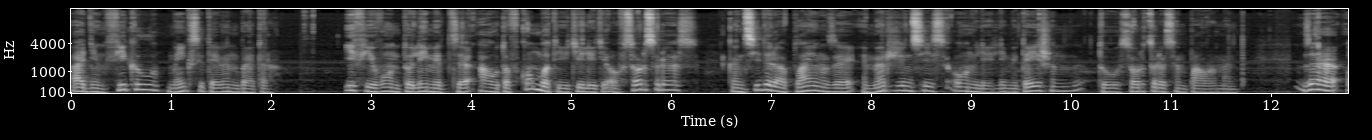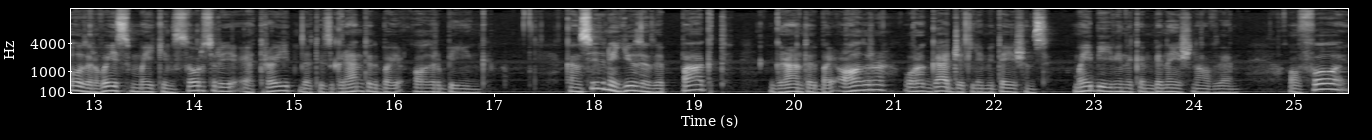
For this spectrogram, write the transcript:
Adding Fickle makes it even better. If you want to limit the out-of-combat utility of sorcerers, consider applying the emergencies only limitation to sorcerer's empowerment. There are other ways making sorcery a trait that is granted by other being. Consider using the pact granted by other or gadget limitations, maybe even a combination of them. Although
